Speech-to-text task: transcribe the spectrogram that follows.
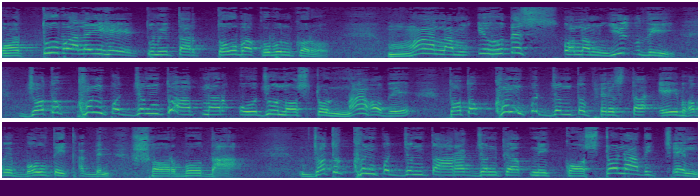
অতুব আলাইহে, তুমি তার তৌবা কবুল করো। মালাম ইহুদেস ওলাম ইউদি। যতক্ষণ পর্যন্ত আপনার অজু নষ্ট না হবে, ততক্ষণ পর্যন্ত ফেরেস্তা এইভাবে বলতেই থাকবেন, সর্বদা। যতক্ষণ পর্যন্ত আর একজনকে আপনি কষ্ট না দিচ্ছেন,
